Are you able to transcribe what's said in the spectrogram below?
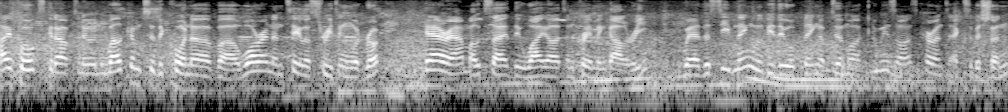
Hi folks, good afternoon. Welcome to the corner of uh, Warren and Taylor Street in Woodbrook. Here I am outside the Y Art and Framing Gallery, where this evening will be the opening of Dermot Louison's current exhibition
